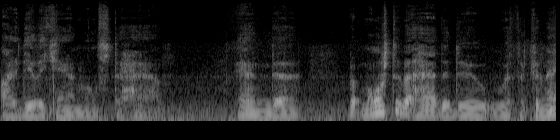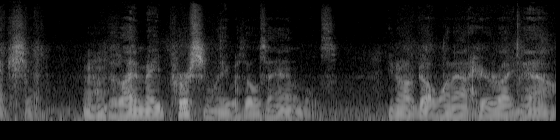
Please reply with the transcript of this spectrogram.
idyllic animals to have, and uh, but most of it had to do with the connection Mhm. that I made personally with those animals. You know, I've got one out here right now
